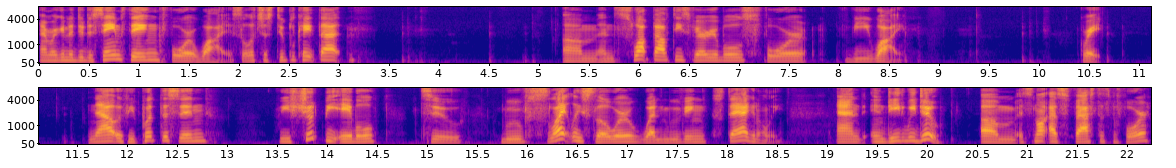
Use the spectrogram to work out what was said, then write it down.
And we're going to do the same thing for y. So let's just duplicate that. Um, and swap out these variables for vy. Great. Now, if we put this in, we should be able to move slightly slower when moving diagonally. And indeed we do. Um, it's not as fast as before.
